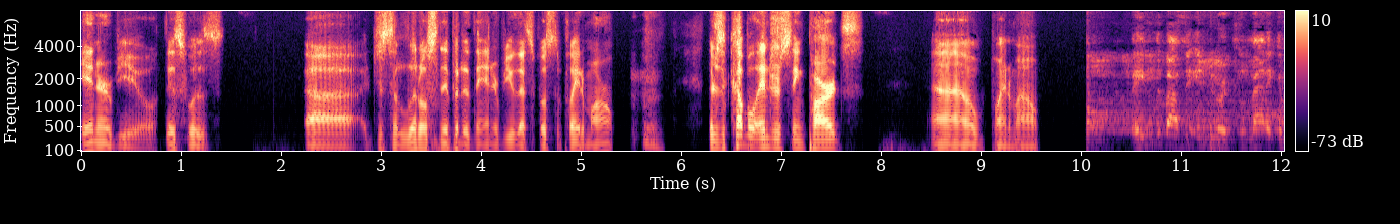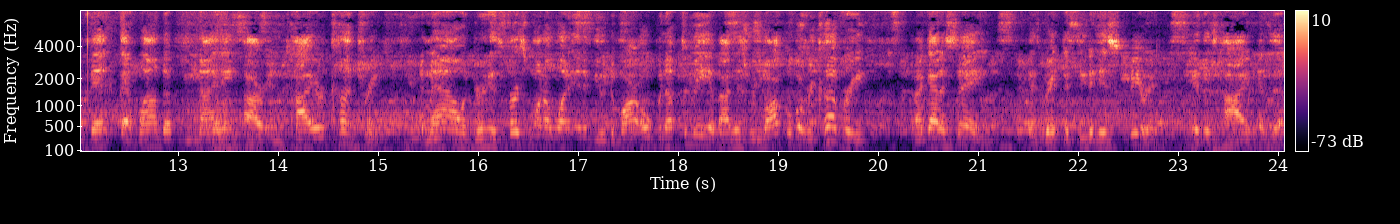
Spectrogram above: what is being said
interview. This was uh, just a little snippet of the interview that's supposed to play tomorrow. There's a couple interesting parts. Uh, we'll point them out. He's about to endure a dramatic event that wound up uniting our entire country. And now, during his first one-on-one interview, Damar opened up to me about his remarkable recovery. And I gotta say, it's great to see that his spirit is as high as ever.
